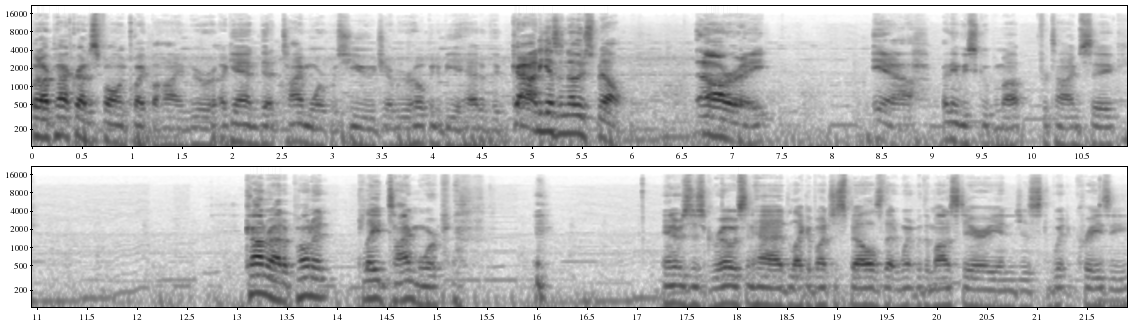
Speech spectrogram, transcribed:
But our pack rat has fallen quite behind. We were again that time warp was huge, and we were hoping to be ahead of the. God, he has another spell. All right. Yeah, I think we scoop him up for time's sake. Conrad, opponent played Time Warp. and it was just gross and had like a bunch of spells that went with the monastery and just went crazy.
